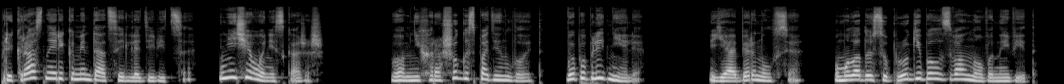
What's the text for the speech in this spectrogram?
Прекрасные рекомендации для девицы. Ничего не скажешь. «Вам нехорошо, господин Ллойд? Вы побледнели». Я обернулся. У молодой супруги был взволнованный вид.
